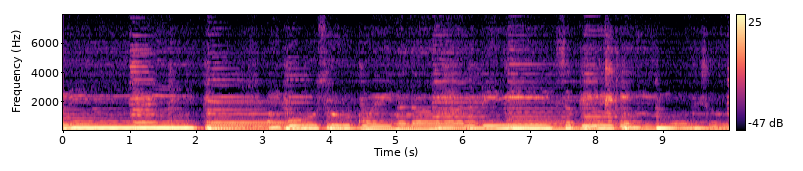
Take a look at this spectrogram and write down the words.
saglit ang puso ko'y nananabik sa piling Jesus.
